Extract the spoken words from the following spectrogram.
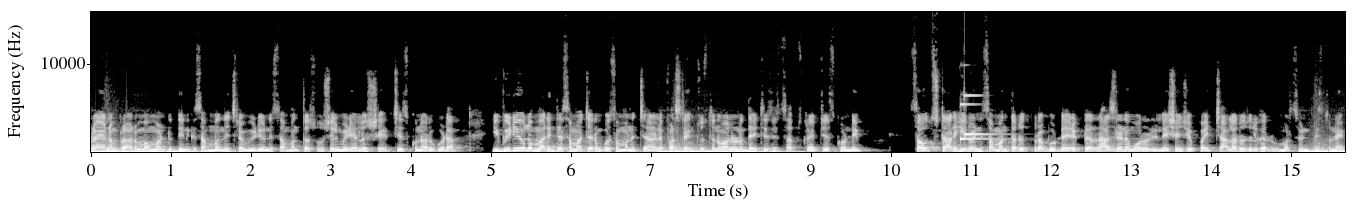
ప్రయాణం ప్రారంభం అంటూ దీనికి సంబంధించిన వీడియోని సమంత సోషల్ మీడియాలో షేర్ చేసుకున్నారు కూడా. ఈ వీడియోలో మరింత సమాచారం కోసం మన ఛానల్ని ఫస్ట్ టైం చూస్తున్న వాళ్ళు దయచేసి సబ్స్క్రైబ్ చేసుకోండి. South star heroine Samantha Ruthprabhu director Raj Nidimoru relationship పై చాలా రోజులుగా రూమర్స్ వినిపిస్తున్నాయి.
